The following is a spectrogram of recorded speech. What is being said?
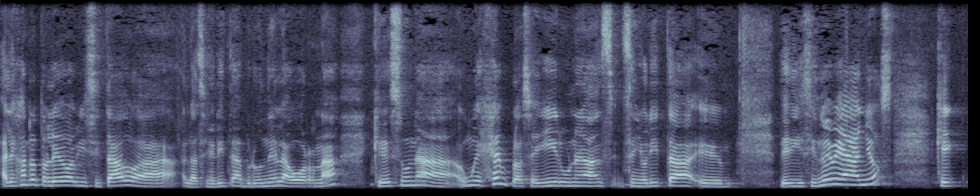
Alejandro Toledo ha visitado a, a la señorita Brunella Horna, que es una, un ejemplo a seguir, una señorita eh, de 19 años que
